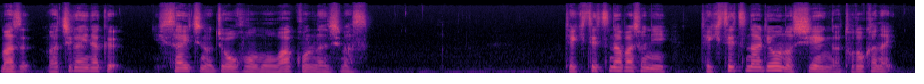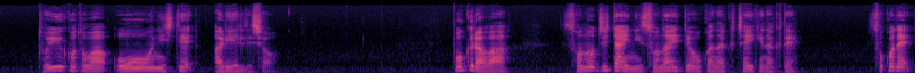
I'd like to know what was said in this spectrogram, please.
まず間違いなく被災地の情報網は混乱します。適切な場所に適切な量の支援が届かないということは往々にしてあり得るでしょう。僕らはその事態に備えておかなくちゃいけなくて、そこで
